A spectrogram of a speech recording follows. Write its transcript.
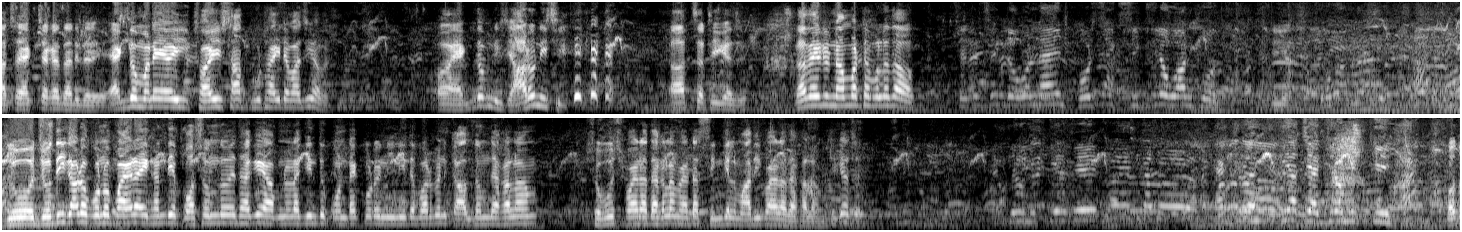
আচ্ছা এক চাকা দাঁড়িয়ে দাঁড়িয়ে। একদম মানে ওই ছয় সাত ফুট হাইটে বাজি হবে? ও একদম নিচে আরও নিচে। আচ্ছা ঠিক আছে। দাদা একটু নাম্বারটা বলে দাও। ঠিক আছে। তো যদি কারও কোনো পায়রা এখান দিয়ে পছন্দ হয়ে থাকে আপনারা কিন্তু কন্ট্যাক্ট করে নিয়ে নিতে পারবেন। কালদম দেখালাম সবুজ পায়রা দেখালাম একটা সিঙ্গেল মাদি পায়রা দেখালাম ঠিক আছে? একজোড়া মুক্তি আছে? একজোড়া মুক্তি কত?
